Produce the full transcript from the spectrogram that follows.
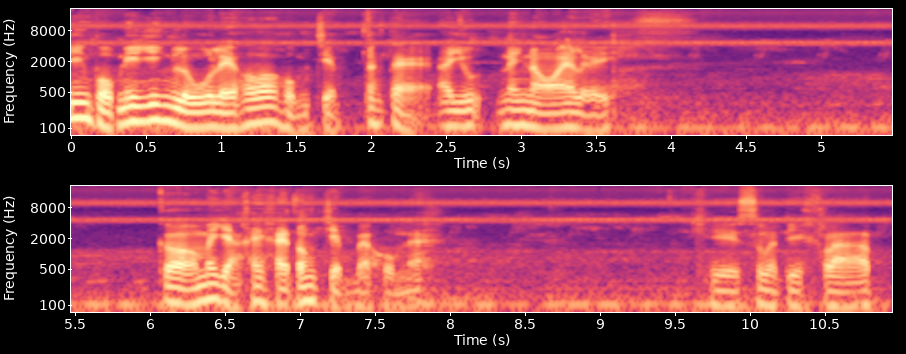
ยิ่งผมนี่ยิ่งรู้เลยเพราะว่าผมเจ็บตั้งแต่อายุน้อยๆเลย ก็ไม่อยากให้ใครต้องเจ็บแบบผมนะ โอเค สวัสดีครับ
